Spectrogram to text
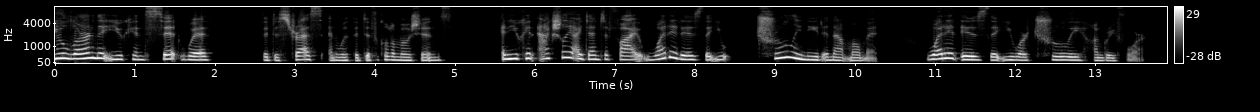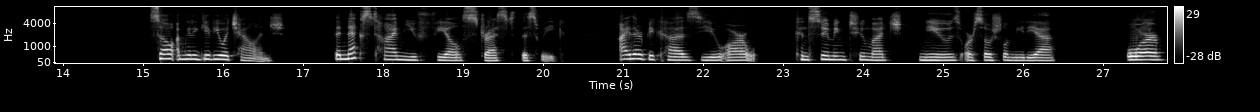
You learn that you can sit with the distress and with the difficult emotions, and you can actually identify what it is that you truly need in that moment, what it is that you are truly hungry for. So I'm going to give you a challenge. The next time you feel stressed this week, either because you are consuming too much news or social media, or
